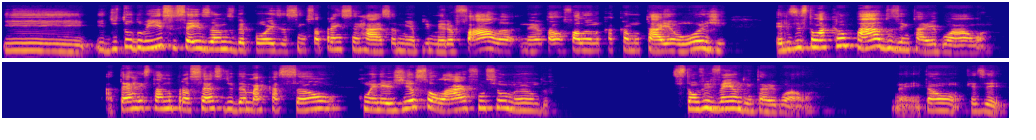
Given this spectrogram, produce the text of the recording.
E, e de tudo isso, seis anos depois, assim, só para encerrar essa minha primeira fala, né, eu estava falando com a Camutaia hoje, eles estão acampados em Taeguawa. A Terra está no processo de demarcação com energia solar funcionando. Estão vivendo em Taeguawa. Né? Então, quer dizer,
